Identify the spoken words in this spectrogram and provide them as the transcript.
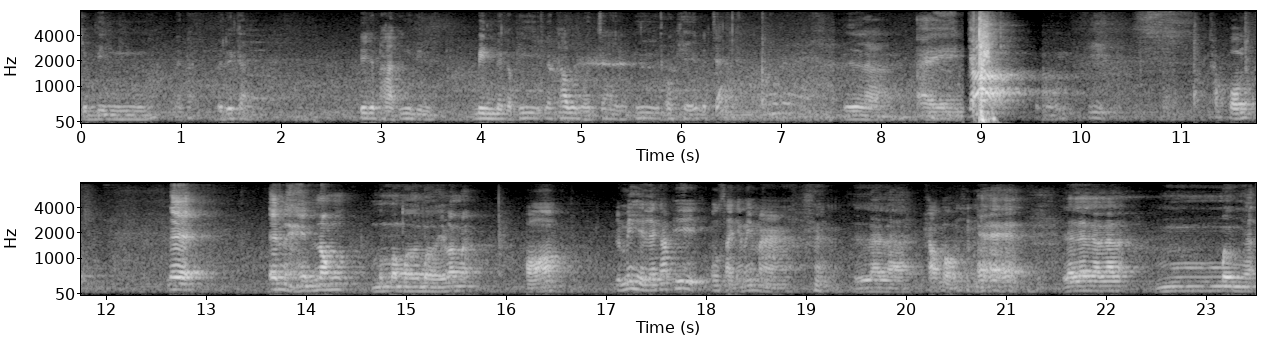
จะบินนะครับไปด้วยกัน พี่จะพาเครื่องบิน บินไปกับพี่แล้วเข้าหัวใจกับพี่ โอเคปะจ๊ะล่ะไอ้จ้าโอ้ยพี่ครับผม เนี่ยเอ็นเห็นน้องมมเมยเมยบ้างไหมอ๋อยังไม่เห็นเลยครับพี่สงสัยยังไม่มาละละครับผม เอ๊ะเอ๊ะเอ๊ะละละละละละมึงอะ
